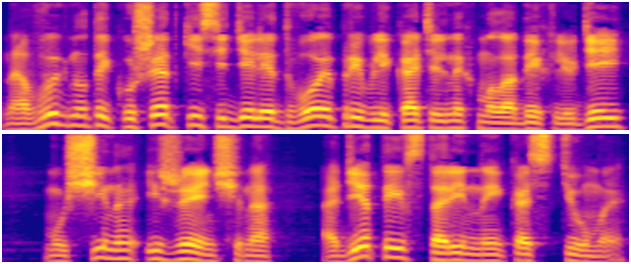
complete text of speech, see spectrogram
На выгнутой кушетке сидели двое привлекательных молодых людей, мужчина и женщина, одетые в старинные костюмы.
